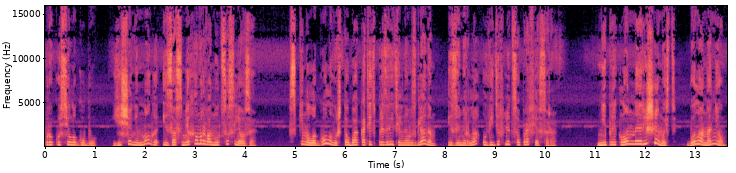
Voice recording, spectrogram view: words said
Прокусила губу. Еще немного, и за смехом рванутся слезы. Скинула голову, чтобы окатить презрительным взглядом, и замерла, увидев лицо профессора. Непреклонная решимость была на нем,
